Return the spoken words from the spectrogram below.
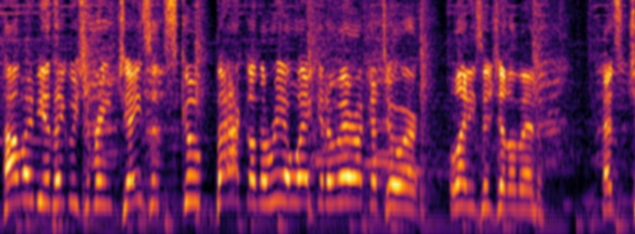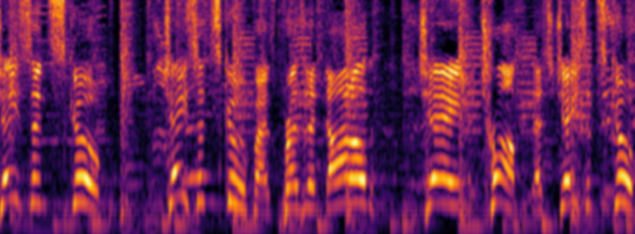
How many of you think we should bring Jason Scoop back on the Reawaken America tour, ladies and gentlemen? That's Jason Scoop. Jason Scoop as President Donald J. Trump. That's Jason Scoop.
